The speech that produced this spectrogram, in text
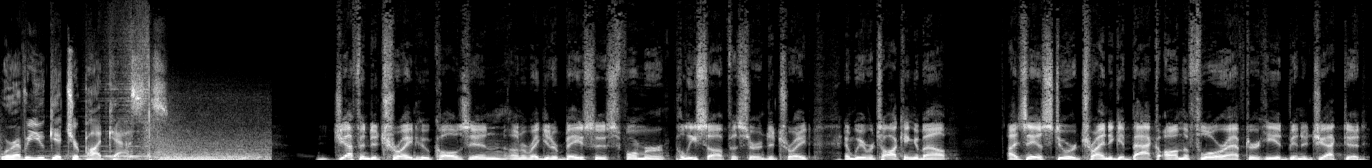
wherever you get your podcasts. Jeff in Detroit, who calls in on a regular basis, former police officer in Detroit, and we were talking about Isaiah Stewart trying to get back on the floor after he had been ejected.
